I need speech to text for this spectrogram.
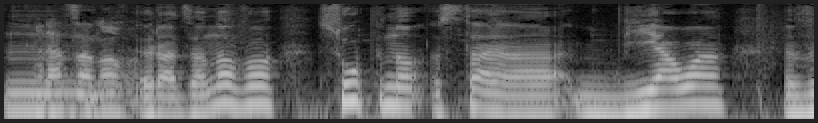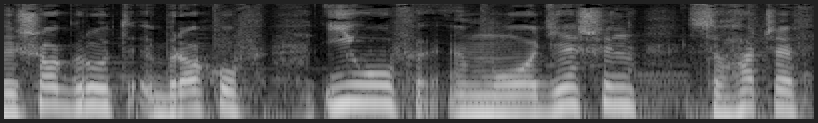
mm, Radzanowo, Radzanowo Słupno, Stara Biała, Wyszogród, Brochów, Iłów, Młodzieszyn, Sochaczew,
